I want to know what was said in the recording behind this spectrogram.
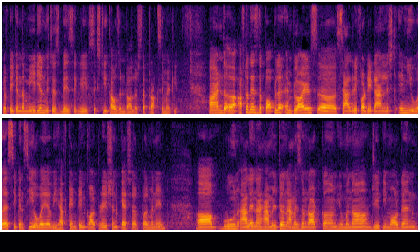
we have taken the median, which is basically $60,000 approximately and uh, after this the popular employers uh, salary for data analyst in us you can see over here we have Centene corporation Kaiser Permanente uh, Booz Allen and Hamilton, Amazon.com, Humana, JP Morgan,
